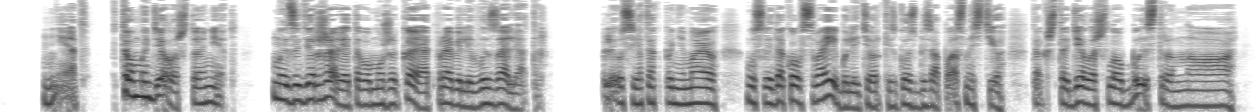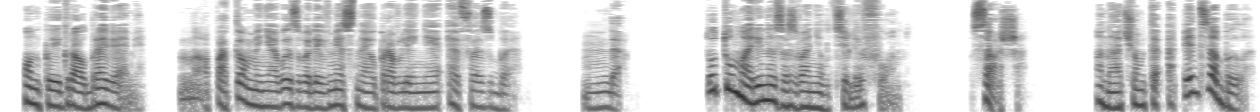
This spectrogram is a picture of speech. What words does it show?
нет, в том и дело, что нет. Мы задержали этого мужика и отправили в изолятор. Плюс, я так понимаю, у следаков свои были терки с госбезопасностью, так что дело шло быстро, но...» Он поиграл бровями. «Но потом меня вызвали в местное управление ФСБ. Да». Тут у Марины зазвонил телефон. Саша. Она о чем-то опять забыла?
